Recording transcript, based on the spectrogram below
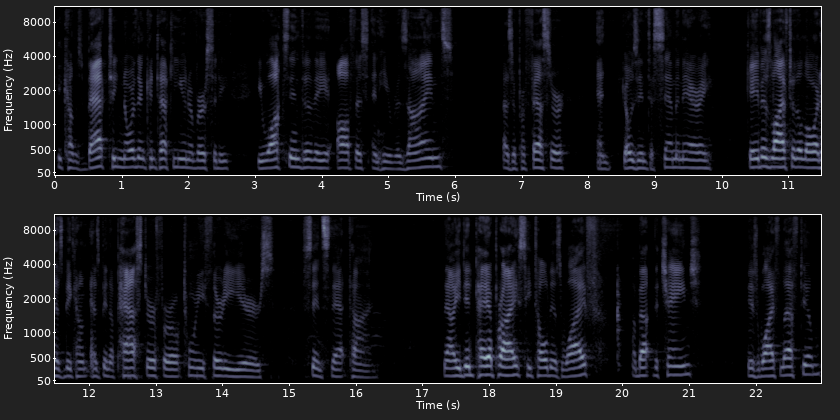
He comes back to Northern Kentucky University. He walks into the office and he resigns as a professor and goes into seminary. Gave his life to the Lord, has, become, has been a pastor for 20, 30 years since that time. Now, he did pay a price. He told his wife about the change. His wife left him,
